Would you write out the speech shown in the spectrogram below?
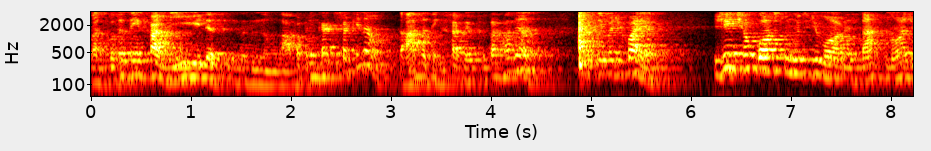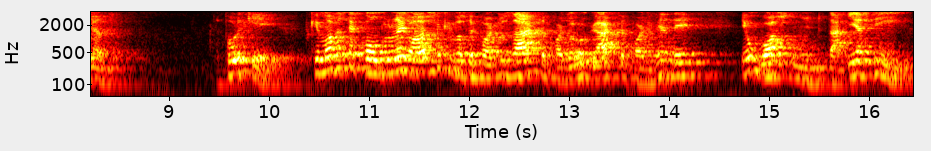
Mas se você tem família, não dá para brincar com isso aqui não, tá? Você tem que saber o que você está fazendo. Acima de 40. E, gente, eu gosto muito de imóveis, tá? Não adianta. Por quê? Porque imóvel você compra um negócio que você pode usar, que você pode alugar, que você pode vender. Eu gosto muito, tá? E assim,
